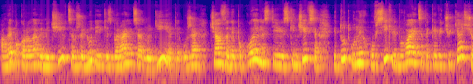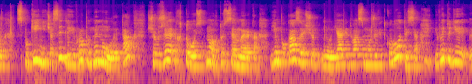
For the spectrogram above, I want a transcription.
Але по королеві мічів це вже люди, які збираються ну, діяти. Уже час занепокоєності скінчився, і тут у них у всіх відбувається таке відчуття, що спокійні часи для Європи минули, так? Що вже хтось, ну а хтось це Америка, їм показує, що ну я від вас можу відколотися, і ви тоді е,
